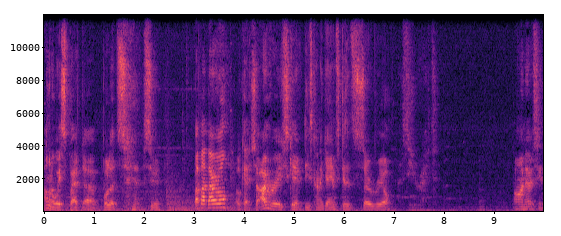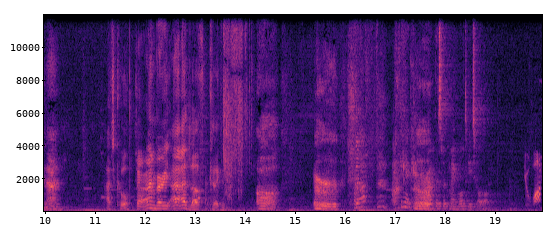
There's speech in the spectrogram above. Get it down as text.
I'm gonna waste bad uh, bullets soon. Bye bye barrel. Okay, so I'm really scared of these kind of games because it's so real. I see red. Oh, I never seen that. That's cool. So I'm very. I, I love collecting. Oh. Urgh. I think I can grab this with my multi-tool. You what?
